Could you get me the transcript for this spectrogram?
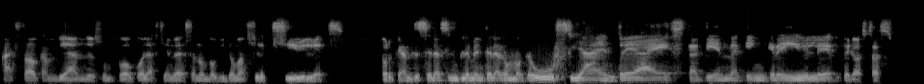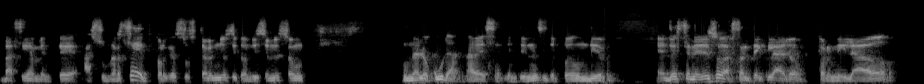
ha estado cambiando es un poco, las tiendas están un poquito más flexibles porque antes era simplemente era como que, uff, ya entré a esta tienda, qué increíble, pero estás básicamente a su merced, porque sus términos y condiciones son una locura a veces, ¿me entiendes? Y te puede hundir. Entonces, tener eso bastante claro, por mi lado,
